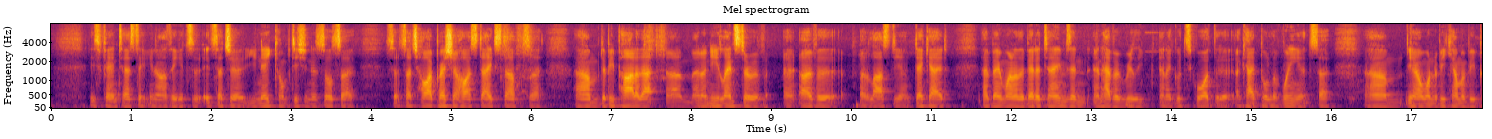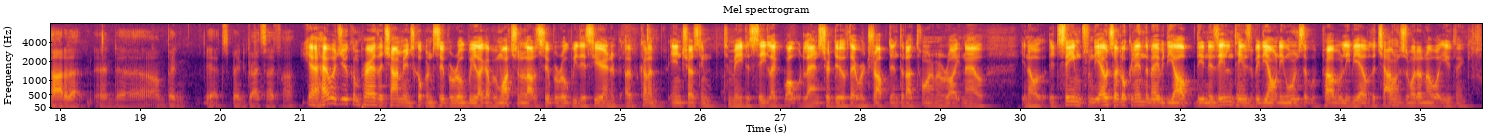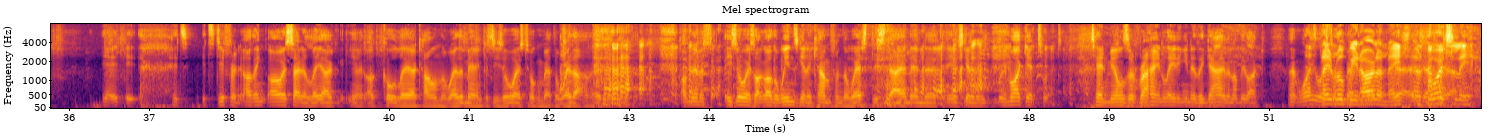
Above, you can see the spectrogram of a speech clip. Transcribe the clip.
is fantastic. You know, I think it's a, it's such a unique competition. It's also so, such high pressure, high stakes stuff. So um, to be part of that, um, and I knew Leinster have, uh, over the last you know, decade have been one of the better teams and, and have a really and a good squad that are capable of winning it. So um, you know, I wanted to become and be part of that, and uh, I've been yeah, it's been great so far. Yeah, how would you compare the Champions Cup and Super Rugby? Like I've been watching a lot of Super Rugby this year, and it's kind of interesting to me to see like what would Leinster do if they were dropped into that tournament right now. You know, it seemed from the outside looking in that maybe the the New Zealand teams would be the only ones that would probably be able to challenge them. I don't know what you think. Yeah, it, it, it's it's different. I think I always say to Leo, you know, I call Leo Cullen the weatherman because he's always talking about the weather. I've never. He's always like, "Oh, the wind's going to come from the west this day, and then uh, it's going to. We might get tw- ten mils of rain leading into the game." And I'll be like, "Why are you playing rugby in Ireland, mate? Yeah, unfortunately."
